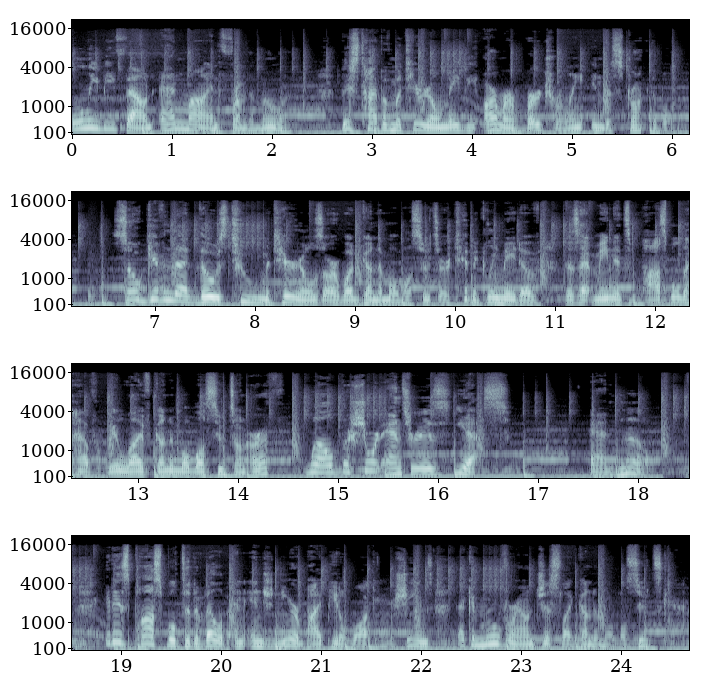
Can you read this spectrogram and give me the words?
only be found and mined from the moon. This type of material made the armor virtually indestructible. So given that those two materials are what Gundam mobile suits are typically made of, does that mean it's possible to have real-life Gundam mobile suits on Earth? Well, the short answer is yes. And no. It is possible to develop and engineer bipedal walking machines that can move around just like Gundam mobile suits can.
